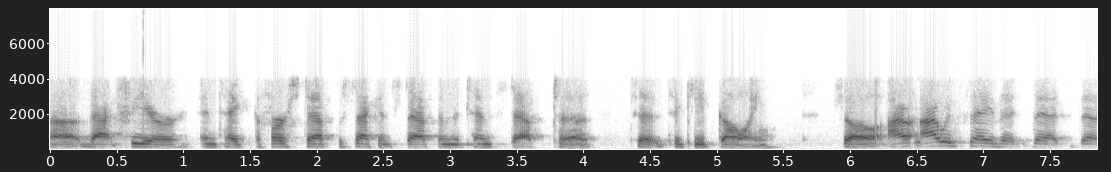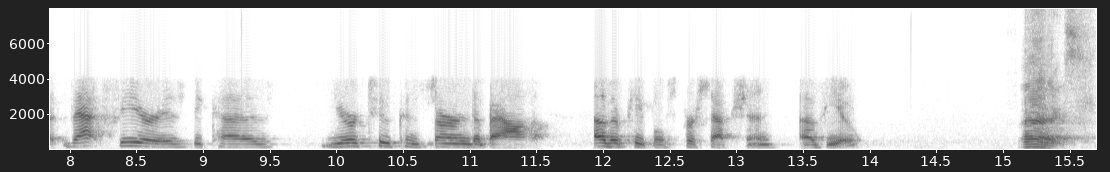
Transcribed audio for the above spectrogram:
uh, that fear and take the first step, the second step, and the tenth step to to, to keep going. So I, I would say that, that that that fear is because you're too concerned about other people's perception of you. Facts.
